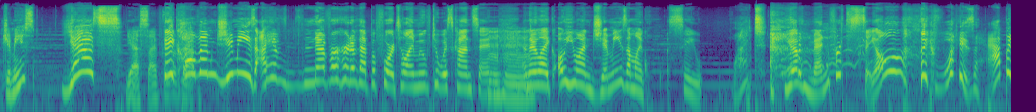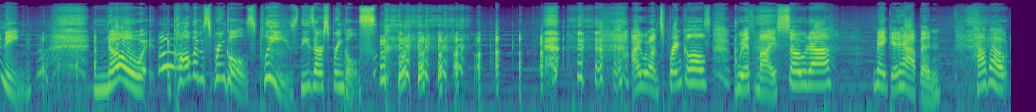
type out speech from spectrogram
jimmies? Yes. Yes, I've heard They call that. them jimmies. I have never heard of that before till I moved to Wisconsin. Mm-hmm. And they're like, "Oh, you want jimmies?" I'm like, "Say what? You have men for sale? like what is happening?" No, call them sprinkles, please. These are sprinkles. I want sprinkles with my soda. Make it happen. How about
